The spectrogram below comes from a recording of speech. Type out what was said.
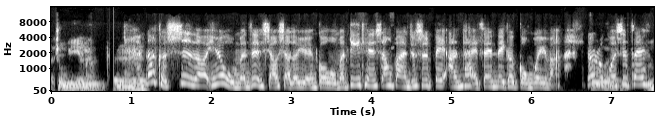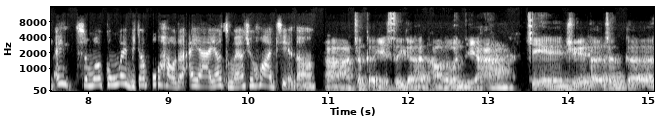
注意了。嗯，那可是呢，因为我们这小小的员工，我们第一天上班就是被安排在那个工位嘛。那如果是在哎什么工位比较不好的，哎呀，要怎么样去化解呢？啊，这个也是一个很好的问题哈。解决的这个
